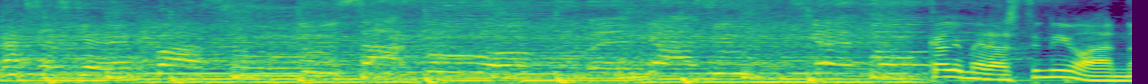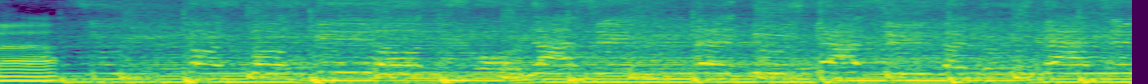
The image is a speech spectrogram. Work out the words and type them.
να ταράσουν Τα δανεικά σου Να ξεσκεπάσουν Τους ακούω κουβεντιάζουν Σκεφτώ Καλημέρα στην Ιωάννα. Κόσμος γύρω τους φωνάζει Δεν τους νοιάζει, δεν τους νοιάζει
